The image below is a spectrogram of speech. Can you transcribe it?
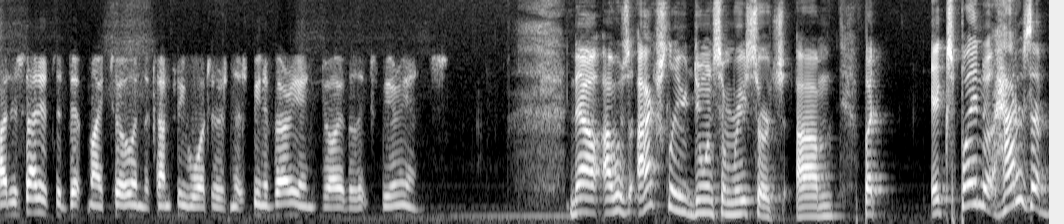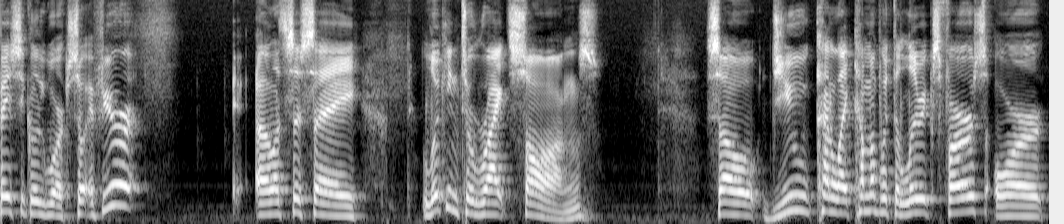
I decided to dip my toe in the country waters, and it's been a very enjoyable experience. Now, I was actually doing some research, um, but explain how does that basically work? So, if you're, uh, let's just say, looking to write songs, so do you kind of like come up with the lyrics first, or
